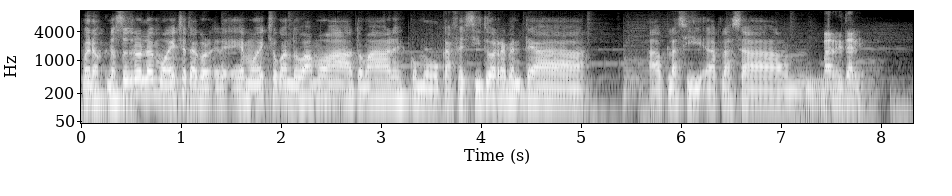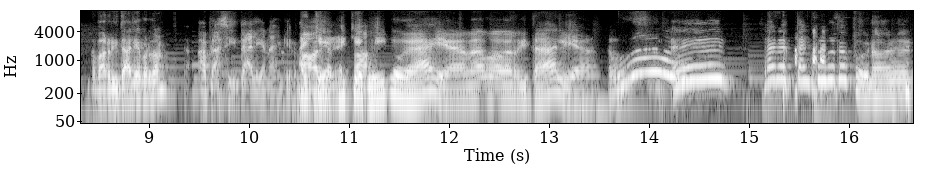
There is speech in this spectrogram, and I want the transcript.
Bueno, nosotros lo hemos hecho, hemos hecho cuando vamos a tomar como cafecito de repente a, a Plaza... A Plaza mm, Barrio Italia a Barrio Italia, perdón. A Plaza Italia, hay que Hay que, hay que Gaya, vamos a Barrio Italia. Uh. Eh, no, es tan cuico tampoco, no, no,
